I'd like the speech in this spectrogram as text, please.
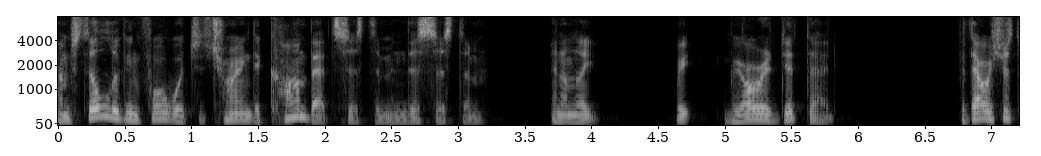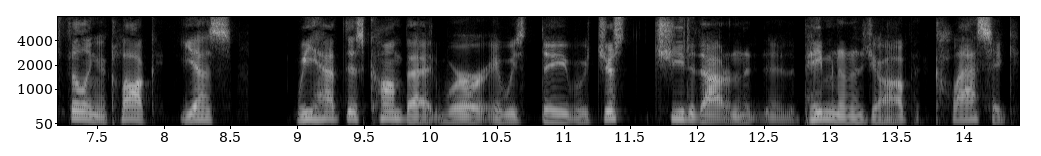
i'm still looking forward to trying the combat system in this system and i'm like wait we already did that but that was just filling a clock yes we had this combat where it was they were just cheated out on the uh, payment on a job classic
